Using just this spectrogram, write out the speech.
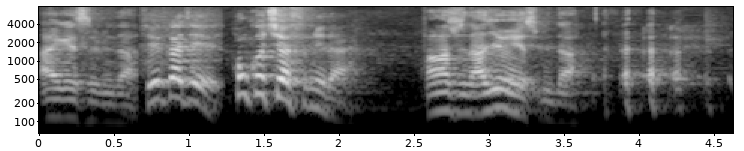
알겠습니다. 지금까지 홍코치였습니다. 반갑습니다. 나지영이었습니다.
